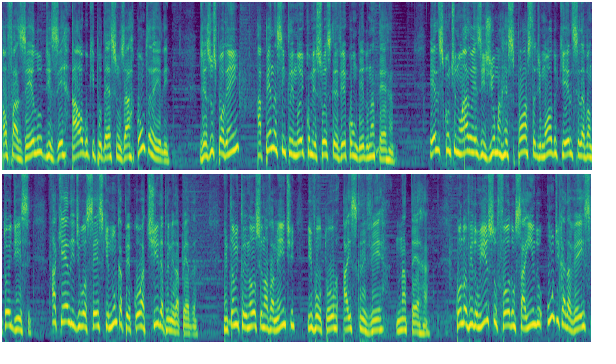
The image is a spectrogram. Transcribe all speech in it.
ao fazê-lo dizer algo que pudessem usar contra ele. Jesus, porém, apenas se inclinou e começou a escrever com o dedo na terra. Eles continuaram a exigir uma resposta, de modo que ele se levantou e disse: Aquele de vocês que nunca pecou, atire a primeira pedra. Então inclinou-se novamente e voltou a escrever na terra. Quando ouviram isso, foram saindo um de cada vez,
